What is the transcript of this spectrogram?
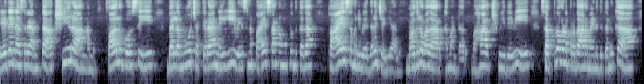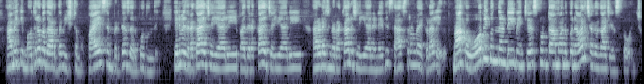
ఏదైనా సరే అంతా క్షీర అన్నము. పాలు పోసి బెల్లము చక్కెర నెయ్యి వేసిన పాయసాన్నం ఉంటుంది కదా పాయసము నివేదన చెయ్యాలి. మధుర పదార్థం అంటారు. మహాలక్ష్మీదేవి సత్వగుణ ప్రధానమైనది కనుక ఆమెకి మధుర పదార్థం ఇష్టము. పాయసం పెడితే సరిపోతుంది. ఎనిమిది రకాలు చేయాలి పది రకాలు చేయాలి అరడజన రకాలు చేయాలి అనేది శాస్త్రంలో ఎక్కడా లేదు. మాకు ఓపిక ఉందండి మేము చేసుకుంటాము అనుకునే వాళ్ళు చక్కగా చేసుకోవచ్చు.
